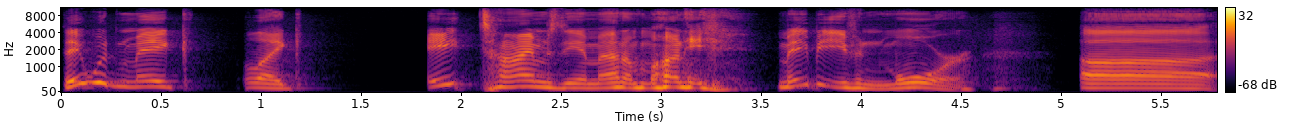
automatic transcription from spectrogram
they would make like eight times the amount of money, maybe even more, uh,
